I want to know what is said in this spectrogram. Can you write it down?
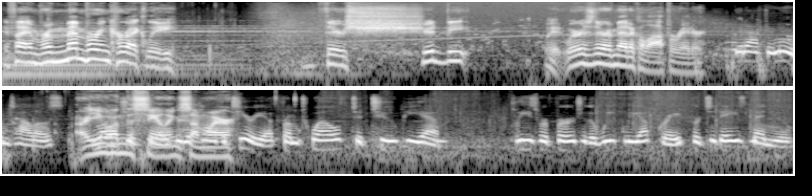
If I am remembering correctly, there should be... Wait, where is there a medical operator? Good afternoon, Talos. Are you Lunch on the is served ceiling in the somewhere? Cafeteria from 12 to 2 p.m. Please refer to the weekly upgrade for today's menu.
